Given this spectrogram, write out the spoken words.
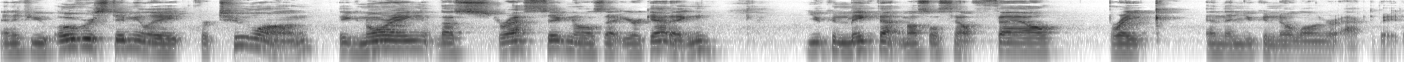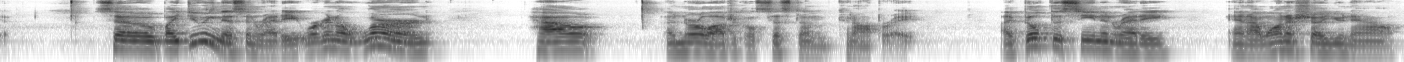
And if you overstimulate for too long, ignoring the stress signals that you're getting, you can make that muscle cell fail break, and then you can no longer activate it. So by doing this in Ready, we're going to learn how a neurological system can operate. I built this scene in Ready, and I want to show you now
